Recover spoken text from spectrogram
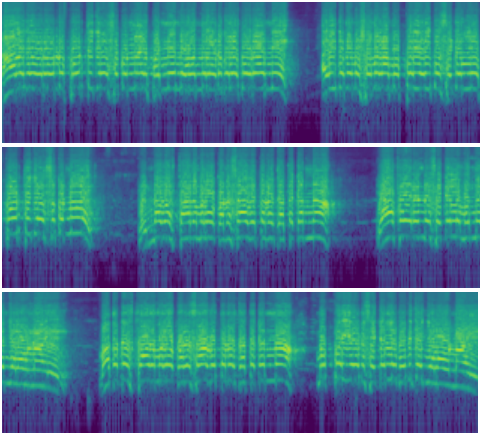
నాలుగవ రౌండ్ పూర్తి చేసుకున్నాయి పన్నెండు వందల అడుగుల దూరాన్ని ఐదు నిమిషముల ముప్పై ఐదు సెకండ్లు పూర్తి చేసుకున్నాయి. రెండవ స్థానంలో కొనసాగుతున్న జత కన్నా యాభై రెండు సెకండ్లు ముందంజలో ఉన్నాయి. మొదటి స్థానంలో కొనసాగుతున్న జత కన్నా ముప్పై ఏడు సెకండ్లు వెనుకంజలో ఉన్నాయి.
